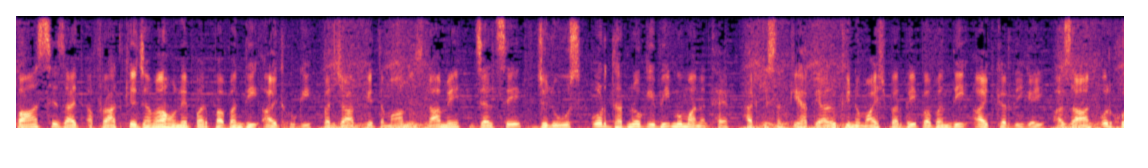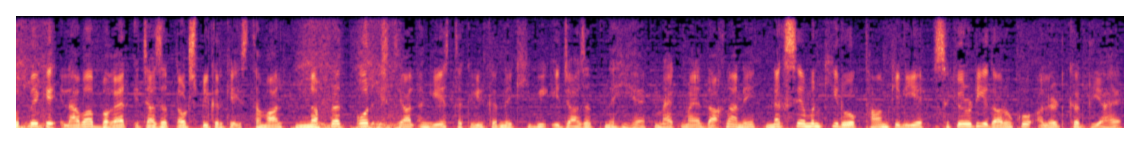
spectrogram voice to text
पाँच से जायद अफराद के जमा होने पर पाबंदी आयद होगी। पंजाब के तमाम अजला में जलसे, जुलूस और धरनों की भी ममानत है। हर किस्म के हथियारों की नुमाइश आरोप भी पाबंदी आयद कर दी गई अजान और खुतबे के अलावा बगैर इजाज़त लाउड स्पीकर के इस्तेमाल नफरत और इश्तियाल अंगेज तकरीर करने की भी इजाज़त नहीं महकमा दाखिला ने नक्स अमन की रोकथाम के लिए सिक्योरिटी इदारों को अलर्ट कर दिया है।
